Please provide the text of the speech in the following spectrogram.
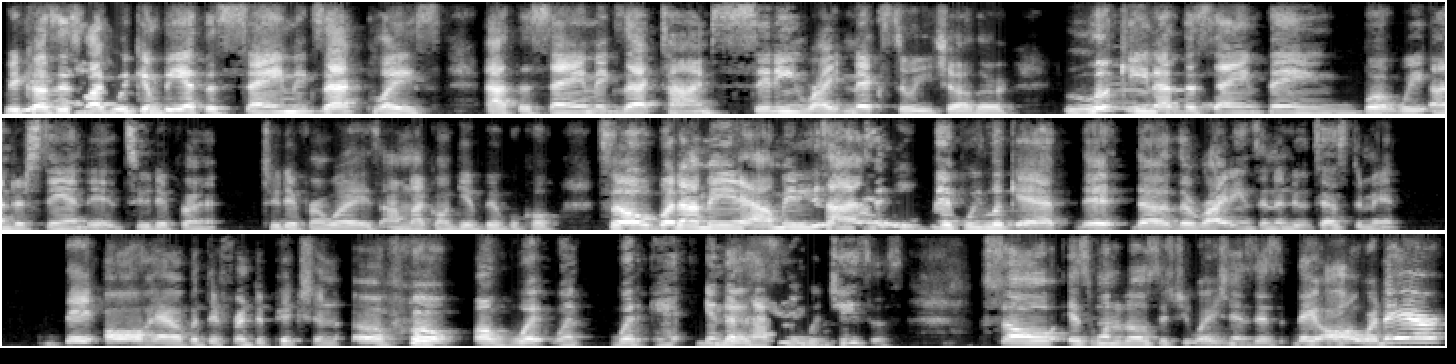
because yeah. it's like we can be at the same exact place at the same exact time, sitting right next to each other, looking at the same thing, but we understand it two different two different ways. I'm not going to get biblical. So, but I mean, how many times if we look at the the writings in the New Testament, they all have a different depiction of of what went what ended up happening true. with Jesus. So it's one of those situations is they all were there,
